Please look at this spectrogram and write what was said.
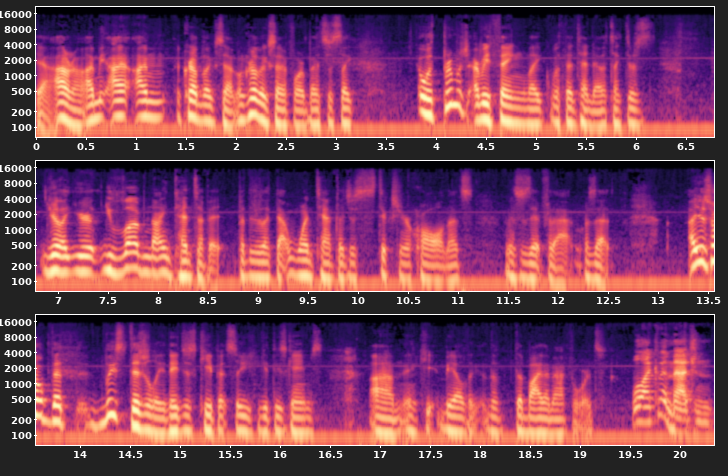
yeah, I don't know. I mean, I I'm incredibly excited. I'm incredibly excited for it, but it's just like with pretty much everything like with Nintendo, it's like there's you're like you're you love nine tenths of it, but there's like that one tenth that just sticks in your crawl, and that's this is it for that. Was that? I just hope that at least digitally they just keep it so you can get these games um, and keep, be able to, to, to buy them afterwards. Well, I can imagine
